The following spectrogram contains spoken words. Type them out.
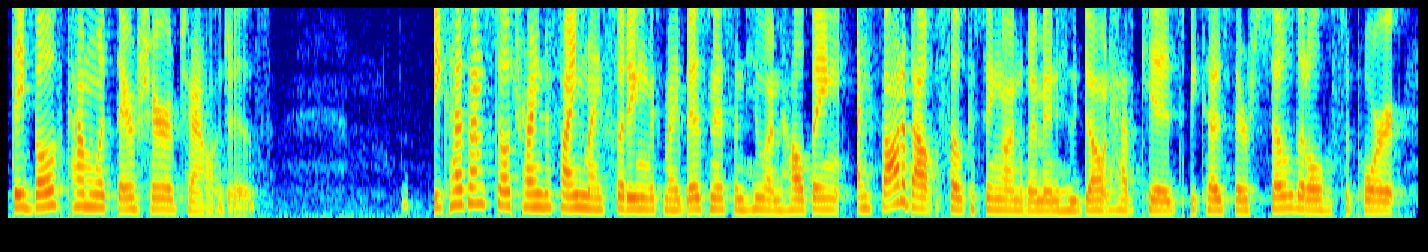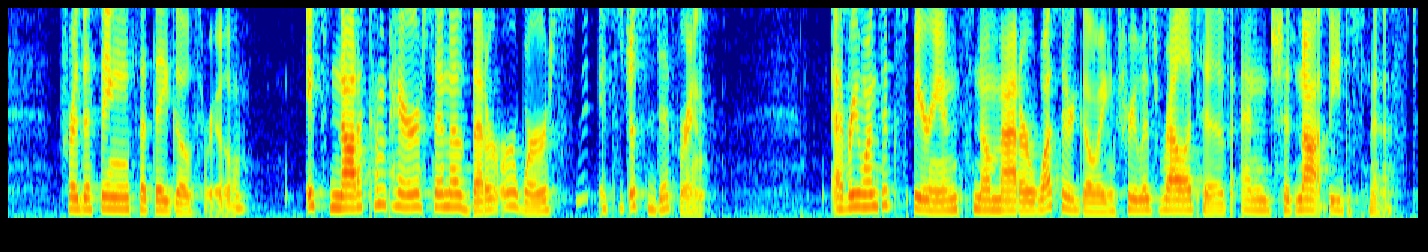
they both come with their share of challenges. Because I'm still trying to find my footing with my business and who I'm helping, I thought about focusing on women who don't have kids because there's so little support for the things that they go through. It's not a comparison of better or worse, it's just different. Everyone's experience, no matter what they're going through, is relative and should not be dismissed.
